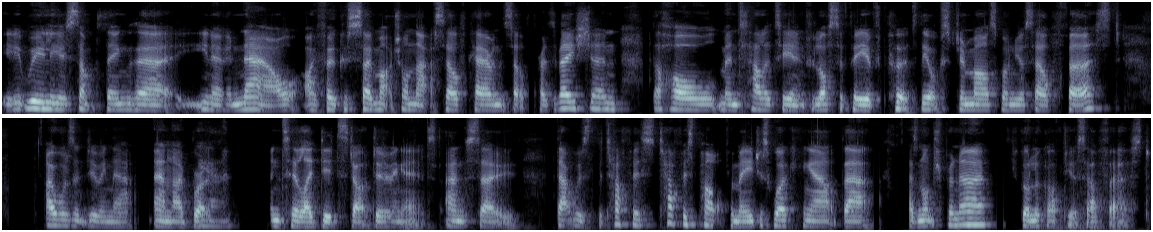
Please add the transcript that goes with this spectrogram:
it really is something that, you know, now I focus so much on that self care and the self preservation, the whole mentality and philosophy of put the oxygen mask on yourself first. I wasn't doing that and I broke yeah. until I did start doing it. And so that was the toughest, toughest part for me, just working out that as an entrepreneur, you've got to look after yourself first.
